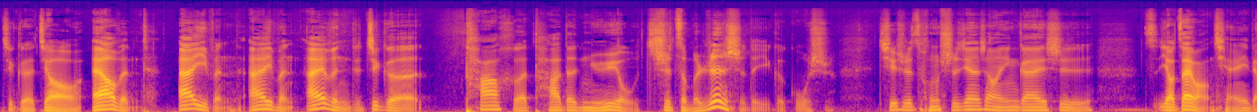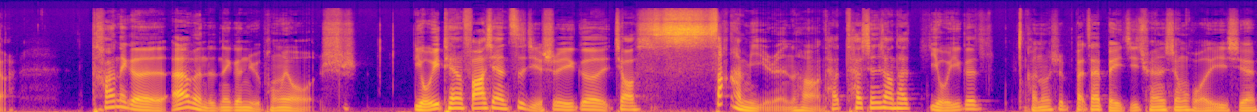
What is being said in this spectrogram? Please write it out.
这个叫 Ivan，Ivan，Ivan，Ivan 的这个他和他的女友是怎么认识的一个故事。其实从时间上应该是。要再往前一点他那个艾文的那个女朋友是有一天发现自己是一个叫萨米人哈，他他身上他有一个可能是在北极圈生活的一些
